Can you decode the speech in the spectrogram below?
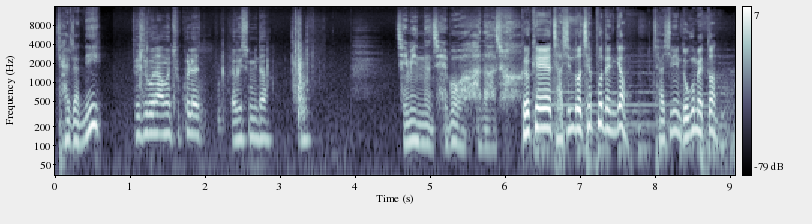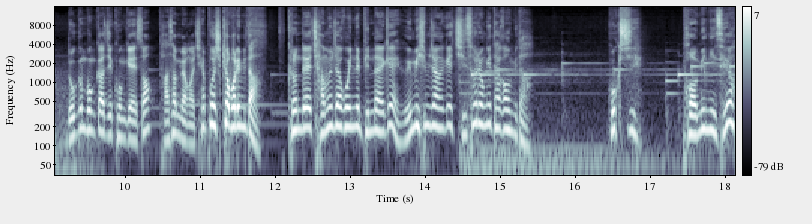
잘 잤니? 드시고 남은 초콜릿 여기 있습니다. 재미있는 제보 하나 하죠. 그렇게 자신도 체포된 겸 자신이 녹음했던 녹음본까지 공개해서 다섯 명을 체포시켜 버립니다 그런데 잠을 자고 있는 빛나에게 의미심장하게 지서령이 다가옵니다 혹시 범인이세요?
